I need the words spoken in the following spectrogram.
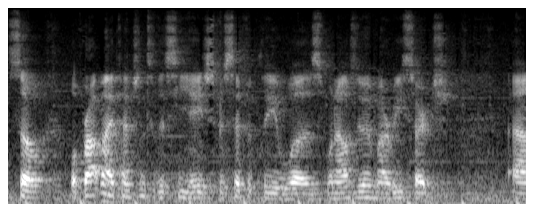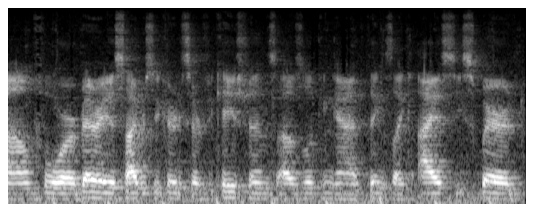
So what brought my attention to the CEH specifically was when I was doing my research um, for various cybersecurity certifications, I was looking at things like ISC squared,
